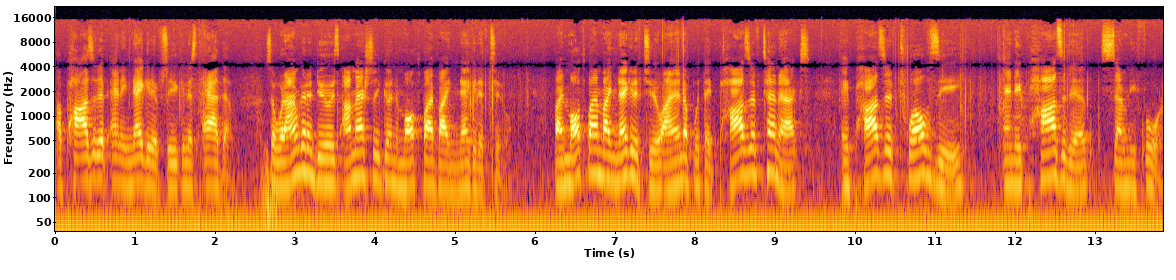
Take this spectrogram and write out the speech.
a positive and a negative so you can just add them. So what I'm going to do is I'm actually going to multiply by negative 2. By multiplying by negative 2, I end up with a positive 10x, a positive 12z, and a positive 74.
